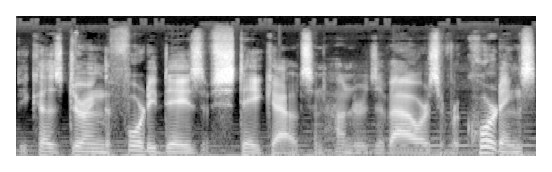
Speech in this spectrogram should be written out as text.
because during the 40 days of stakeouts and hundreds of hours of recordings,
